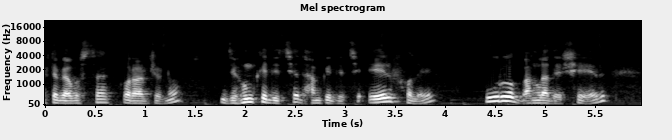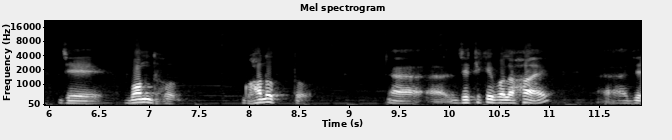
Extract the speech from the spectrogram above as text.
একটা ব্যবস্থা করার জন্য যে হুমকি দিচ্ছে, ধামকি দিচ্ছে, এর ফলে পুরো বাংলাদেশের যে বন্ধন, ঘনত্ব যেটিকে বলা হয় যে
